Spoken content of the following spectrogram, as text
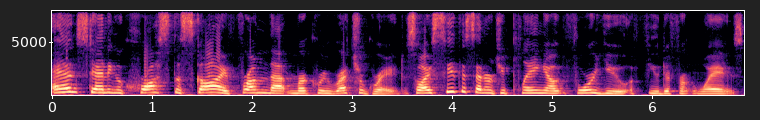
and standing across the sky from that Mercury retrograde. So I see this energy playing out for you a few different ways.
